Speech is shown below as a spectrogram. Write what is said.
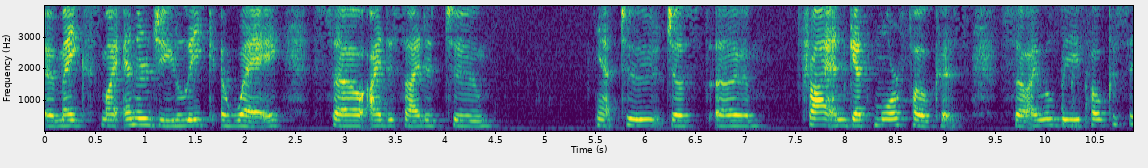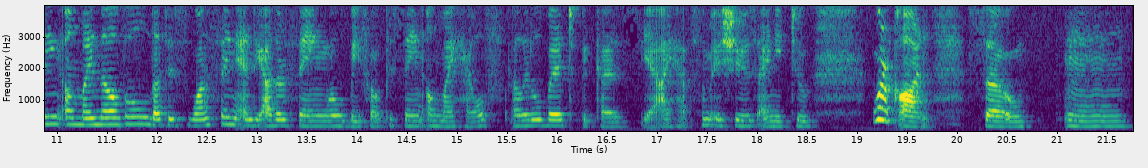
uh, makes my energy leak away. So I decided to yeah to just uh, try and get more focus. So I will be focusing on my novel that is one thing and the other thing will be focusing on my health a little bit because yeah I have some issues I need to work on. So um,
